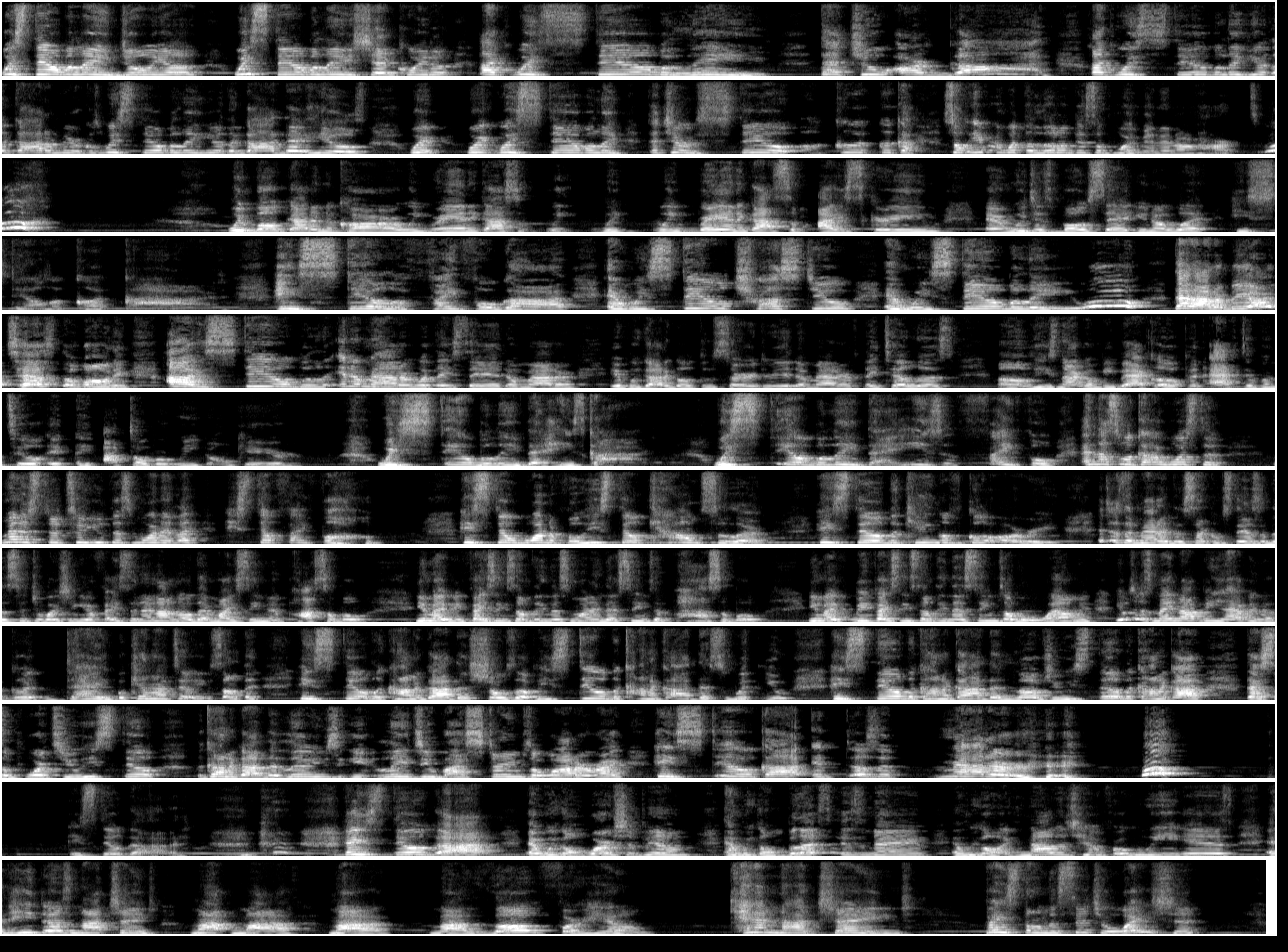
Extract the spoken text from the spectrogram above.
We still believe, Julia. We still believe, Shanquita. Like we still believe that you are God. Like we still believe you're the God of miracles. We still believe you're the God that heals. We we we still believe that you're still a good good God. So even with a little disappointment in our hearts, woo, we both got in the car. We ran and got some. We we we ran and got some ice cream, and we just both said, you know what? He's still a good God. He's still a faithful God, and we still trust you and we still believe. Woo! That ought to be our testimony. I still believe. It don't matter what they say. It don't matter if we got to go through surgery. It don't matter if they tell us um, he's not going to be back up and active until it, October. We don't care. We still believe that he's God. We still believe that he's faithful. And that's what God wants to minister to you this morning. Like he's still faithful. He's still wonderful. He's still counselor. He's still the King of glory. It doesn't matter the circumstance of the situation you're facing. And I know that might seem impossible. You may be facing something this morning that seems impossible. You may be facing something that seems overwhelming. You just may not be having a good day. But can I tell you something? He's still the kind of God that shows up. He's still the kind of God that's with you. He's still the kind of God that loves you. He's still the kind of God that supports you. He's still the kind of God that leads, leads you by streams of water, right? He's still God. It doesn't matter. He's still God. He's still God, and we're gonna worship him and we're gonna bless his name and we're gonna acknowledge him for who he is, and he does not change. My my my my love for him cannot change based on the situation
